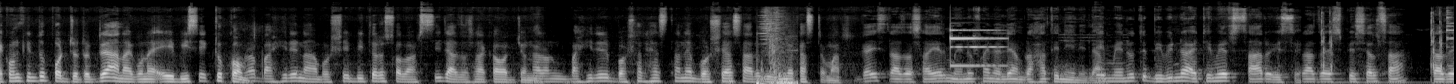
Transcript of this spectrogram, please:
এখন কিন্তু পর্যটকদের আনাগোনা এই বীজে একটু কম। বাহিরে না বসে ভিতরে চলে আসছি রাজা চা খাওয়ার জন্য। কারণ বাহিরের বসার স্থানে বসে আছে আরও বিভিন্ন কাস্টমার গাইস রাজা চায়ের মেনু ফাইনালি আমরা হাতে নিয়ে নিলাম। এই মেনুতে বিভিন্ন আইটেমের চা রয়েছে। রাজা স্পেশাল চা, রাজা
